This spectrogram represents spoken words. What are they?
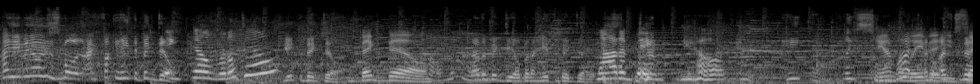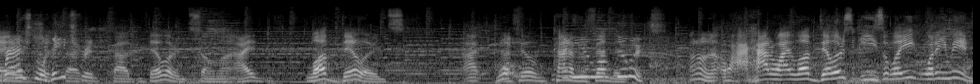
I didn't even know this mall. I fucking hate the big deal. Big deal, little deal? hate the big deal. Big Bill. Not a big deal, but I hate the big deal. Not a big deal. I hate that place so Can't much. believe I that don't- you it's say an irrational hatred. about Dillard's so much. I love Dillard's. I, I Well, feel how kind do of you love offended. Dillard's? I don't know. How do I love Dillard's easily? What do you mean?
